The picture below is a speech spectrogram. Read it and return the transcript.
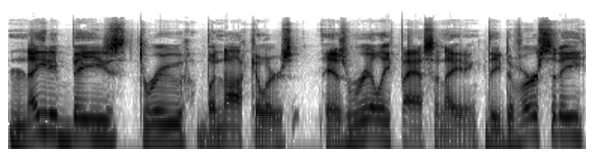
native bees through binoculars is really fascinating. The diversity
